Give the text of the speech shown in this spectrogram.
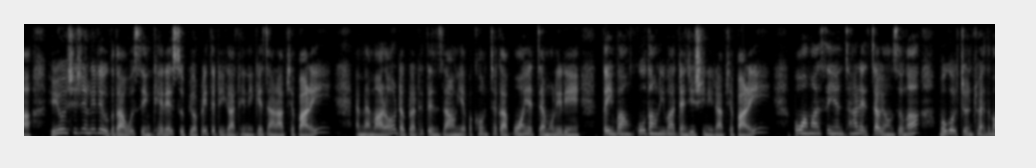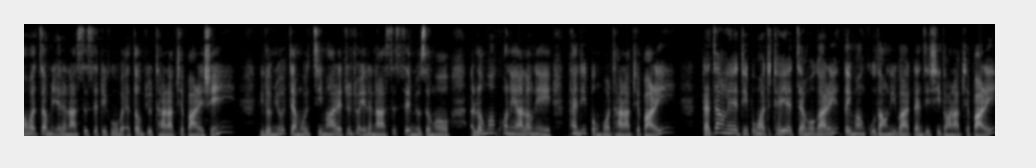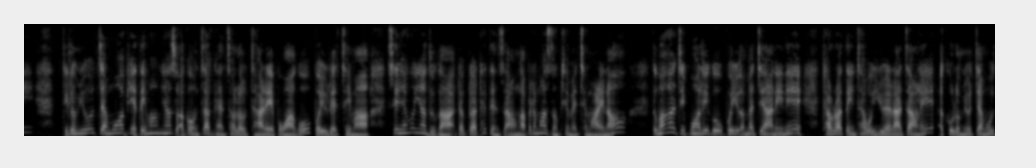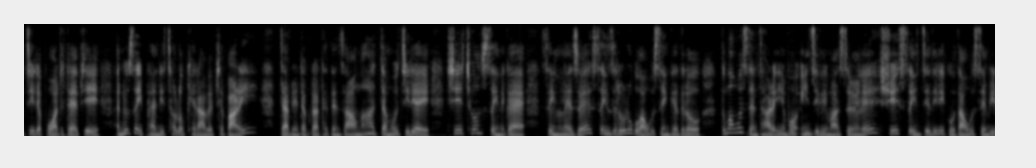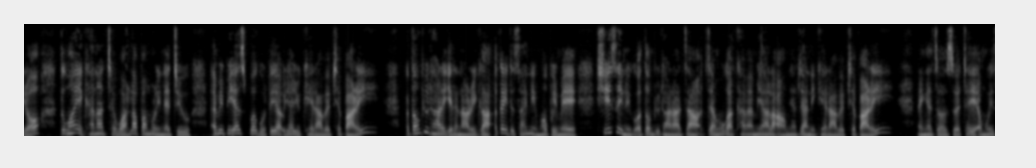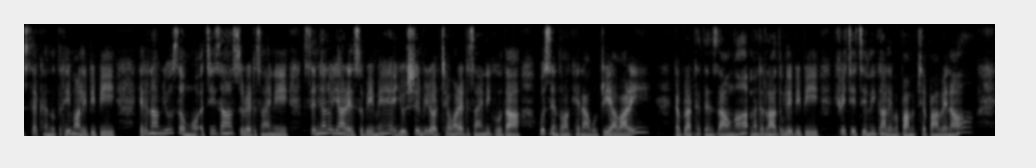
ရိုးရိုးရှင်းရှင်းလေးတွေကိုကသာဝတ်ဆင်ခဲ့တဲ့ဆိုပြီးတော့ပြည်သက်တွေကထင်နေခဲ့ကြတာဖြစ်ပါတယ်။အမှန်မှာတော့ဒေါက်တာထက်တင်ဆောင်ရဲ့ပခုံးချက်ကပွားရဲ့တန်မိုးလေးတင်တိမ်ပေါင်း9000နီးပါးတန်ကြီးရှိနေတာဖြစ်ပါတယ်။ပွားမှာစီရင်ထားတဲ့ကြောက်ရွံစုံကမိုးကုတ်ကျွန်းထွက်တဘာဝကြောက်မြင့်ယတနာစစ်စစ်တွေကိုပဲအသုံးပြုထားတာဖြစ်ပါတယ်ရှင်။ဒီလိုမျိုးတံမိုးကြီးမားတဲ့တွန့်ထွက်ရတနာစစ်စစ်မျိုးစုံကိုအလုံးပေါင်း900လောက်နဲ့ဖန်တီးပုံဖော်ထားတာဖြစ်ပါတယ်။ ဒါကြောင့်လည်းဒီပုံမတစ်ထည်ရဲ့ကြံမိုးကားရင်တိမ်မောင်9000နီးပါးတန်ကြီးရှိသွားတာဖြစ်ပါတယ်။ဒီလိုမျိုးကြံမိုးအဖြစ်တိမ်မောင်များစွာအကုန်ကြခံချုပ်လုပ်ထားတဲ့ပုံဝါကိုဘွဲယူတဲ့အချိန်မှာစင်မြန်းခွင့်ရသူကဒေါက်တာထက်တင်စအောင်ကပထမဆုံးဖြစ်မယ်ချင်ပါတယ်နော်။ သူမကဒီပွားလေးကိုဘွေယူအမတ်တရအနေနဲ့ထာဝရသိမ်းထားဖို့ရွယ်လာကြောင်းလေအခုလိုမျိုးတန်မိုးကြီးတဲ့ပွားတစ်ထည်အဖြစ်အနုစိတ်ဖန်ပြီးချုပ်လုပ်ခဲ့တာပဲဖြစ်ပါတယ်။ဒါပြင်ဒေါက်တာထက်တင်ဆောင်ကတန်မိုးကြီးတဲ့ရှေးချွန်းစိန်ငကက်စိန်လဲဆွဲစိန်စတိုးတို့ကပါဝတ်ဆင်ခဲ့တယ်လို့သူမဝတ်ဆင်ထားတဲ့ရင်ပုံအင်ဂျီလေးမှာဆိုရင်လေရှေးစိန်ကျေသီးတွေကိုသာဝတ်ဆင်ပြီးတော့သူမရဲ့ခန္ဓာချက်ဝါလှပမှုတွေနဲ့ကျူ MBPS ဘွဲကိုတယောက်ရယူခဲ့တာပဲဖြစ်ပါတယ်။ အသုံးပြုထားတဲ့ရတနာတွေကအကိတ်ဒီဇိုင်းတွေမဟုတ်ပေမဲ့ရှေးစိန်တွေကိုအသုံးပြုထားတာကြောင့်တန်မိုးကခံမမရလောက်အောင်များပြနေခဲ့တာပဲဖြစ်ပါတယ်။နိုင်ငံကျော်ဇွဲထက်ရဲ့အမွေဆက်ခံသူတထေးမာလေးပြီးပြီးရတနာမျိုးစုံကိုအကြီးစားဆိုတဲ့ဒီဇိုင်းတွေဆင်မြလို့ရတယ်ဆိုပေမဲ့ရိုးရှင်းပြီးတော့ထင်သွားတဲ့ဒီဇိုင်းတွေကိုသာဝတ်ဆင်သွားခဲ့တာကိုတွေ့ရပါတယ်။ ဒေါက်တာထက်တင်ဆောင်ကမန္တလာသူလေးပြီးပြီးရွှေချစ်ချင်းလေးကလည်းမပါမဖြစ်ပါပဲနော်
